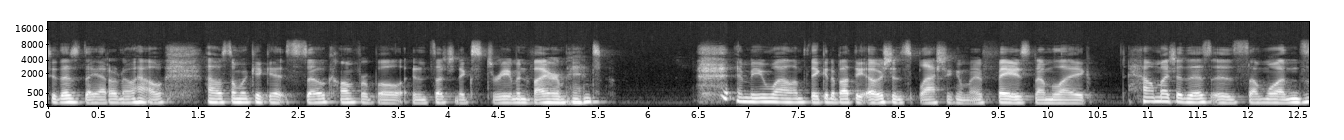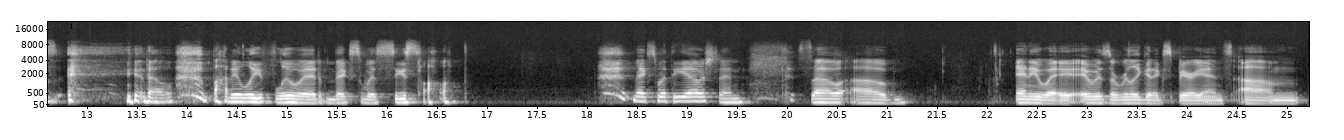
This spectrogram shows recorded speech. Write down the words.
To this day, I don't know how, how someone could get so comfortable in such an extreme environment. and meanwhile, I'm thinking about the ocean splashing in my face, and I'm like, how much of this is someone's you know, bodily fluid mixed with sea salt, mixed with the ocean. So, um, anyway, it was a really good experience. Um,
